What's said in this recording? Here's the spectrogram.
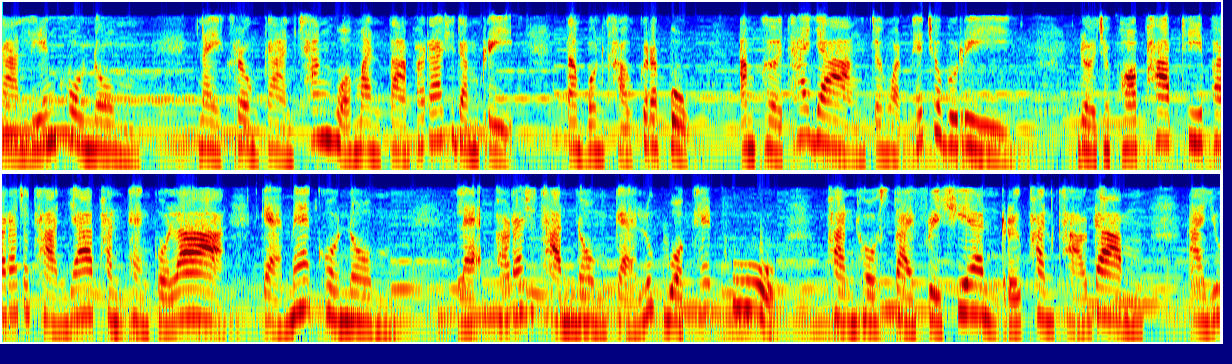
การเลี้ยงโคนม ในโครงการช่างหัวมันตามพระราชดำริ ตำบลเขากระปุก อำเภอท่ายาง จังหวัดเพชรบุรี โดยเฉพาะภาพที่พระราชทานหญ้าพันแพงโกล่า แก่แม่โคนม และพระราชทานนมแก่ลูกวัวเพศผู้ พันโฮสไตฟริเชียน หรือพันขาวดำ อายุ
